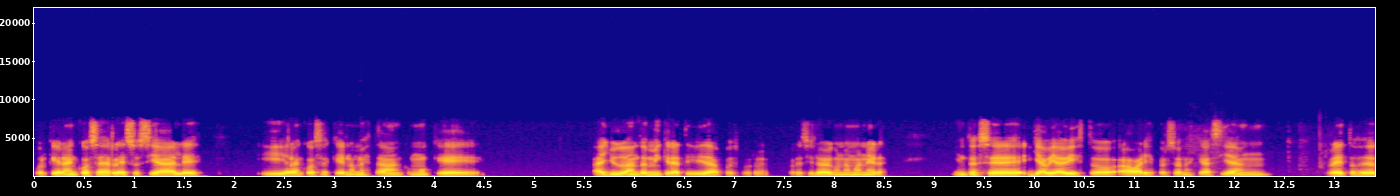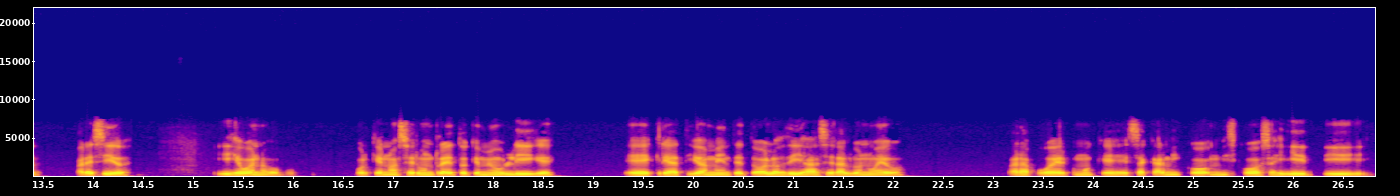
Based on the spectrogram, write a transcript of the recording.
porque eran cosas de redes sociales y eran cosas que no me estaban como que ayudando en mi creatividad, pues por decirlo de alguna manera. Entonces ya había visto a varias personas que hacían retos parecidos y dije, bueno, ¿por qué no hacer un reto que me obligue eh, creativamente todos los días a hacer algo nuevo para poder como que sacar mis cosas y,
